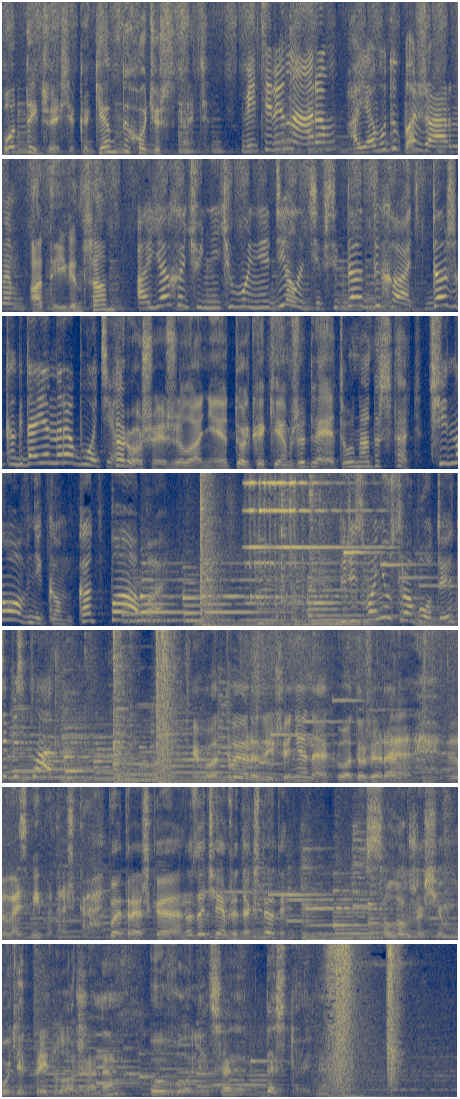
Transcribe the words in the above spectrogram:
Вот ты, Джессика, кем ты хочешь стать? Ветеринаром. А я буду пожарным. А ты, Винсан? А я хочу ничего не делать и всегда отдыхать, даже когда я на работе. Хорошее желание, только кем же для этого надо стать? Чиновником, как папа. Перезвоню с работы, это бесплатно. Вот твое разрешение на охоту, Жерар. Э, возьми потрошка. Потрошка, ну зачем же так, что ты? Служащим будет предложено уволиться достойно.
